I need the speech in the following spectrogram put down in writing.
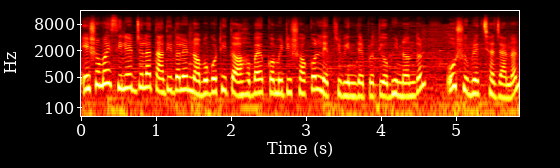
এ সময় সিলেট জেলা তাঁতি দলের নবগঠিত আহ্বায়ক কমিটির সকল নেতৃবৃন্দের প্রতি অভিনন্দন ও শুভেচ্ছা জানান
